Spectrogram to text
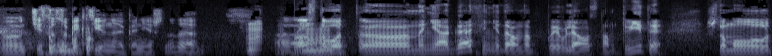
Ну, чисто Сугубо... субъективное, конечно, да. А, Просто вот э, на Неагафе недавно появлялось там твиты, что, мол,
